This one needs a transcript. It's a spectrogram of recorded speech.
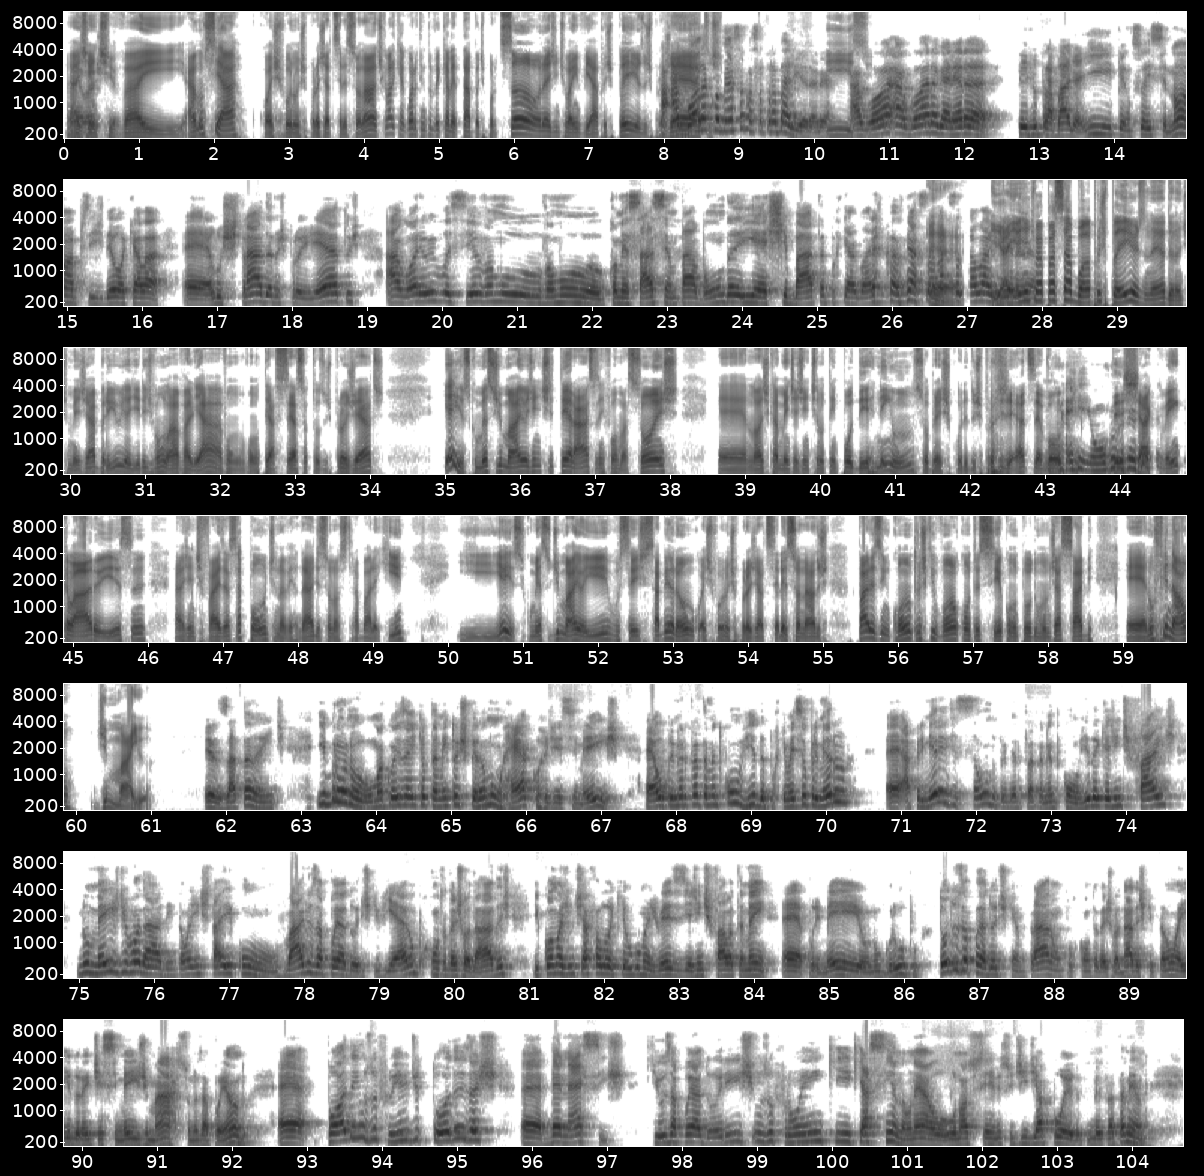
a é, gente vai anunciar quais foram os projetos selecionados. Claro que agora tem toda aquela etapa de produção, né? A gente vai enviar para os players os projetos. Agora começa a nossa trabalheira, né? Isso. Agora, agora a galera teve o trabalho aí, pensou em sinopses, deu aquela é, lustrada nos projetos. Agora eu e você vamos, vamos começar a sentar a bunda e é chibata, porque agora começa a é, nossa trabalho. E aí né? a gente vai passar a bola para os players, né, durante o mês de abril, e aí eles vão lá avaliar, vão, vão ter acesso a todos os projetos. E é isso, começo de maio a gente terá essas informações. É, logicamente, a gente não tem poder nenhum sobre a escolha dos projetos, é bom nenhum. deixar bem claro isso. A gente faz essa ponte, na verdade, esse é o nosso trabalho aqui. E é isso, começo de maio aí vocês saberão quais foram os projetos selecionados para os encontros que vão acontecer, como todo mundo já sabe, é, no final de maio. Exatamente. E Bruno, uma coisa aí que eu também estou esperando um recorde esse mês é o primeiro tratamento com vida, porque vai ser o primeiro, é, a primeira edição do primeiro tratamento com vida que a gente faz no mês de rodada. Então a gente está aí com vários apoiadores que vieram por conta das rodadas e como a gente já falou aqui algumas vezes e a gente fala também é, por e-mail, no grupo, todos os apoiadores que entraram por conta das rodadas que estão aí durante esse mês de março nos apoiando, é, podem usufruir de todas as é, benesses que os apoiadores usufruem, que, que assinam né, o, o nosso serviço de, de apoio do primeiro tratamento.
